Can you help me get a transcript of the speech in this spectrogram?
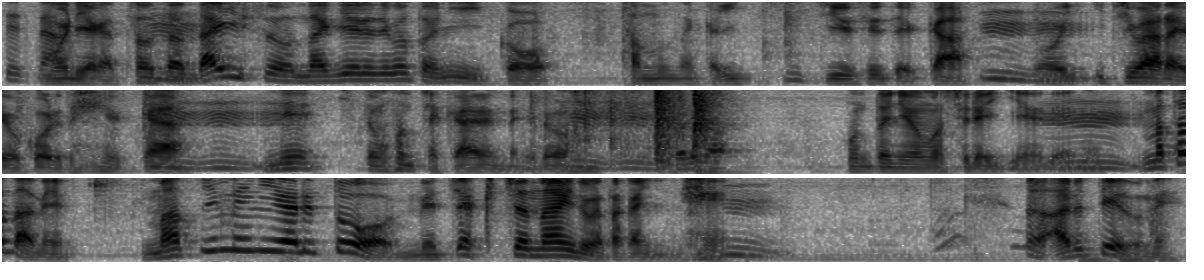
盛り上がってそううん。ただダイスを投げるごとにこうたのなんか一喜一憂するというか、うんうん。一笑い起こるというか、うんうんうん。ね一悶着あるんだけど、うんうんそれが本当に面白いゲームだよね、うんまあただね真面目にやるとめちゃくちゃ難易度が高いんで、うん。ある程度ね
